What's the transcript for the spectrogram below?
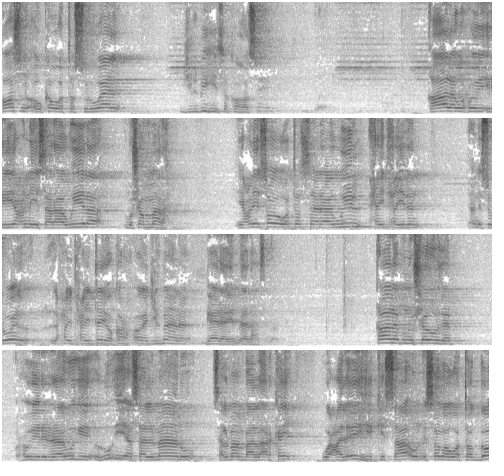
hoosna uu ka wato surwaal jilbihiisa ka hooseeya qaala wuxuu yidhi yacnii saraawiila mushamara yacnii isagoo wato saraawiil xaydxaydan. Yacnii surweel la xaydxaydtay oo kor xooga jilmahana gaaraya meelahaas qaala bnu shawdab wuxuu yidhi raawigii ru'ya salmaanu salmaan baa la arkay wa calayhi kisaa-un isagoo wato go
